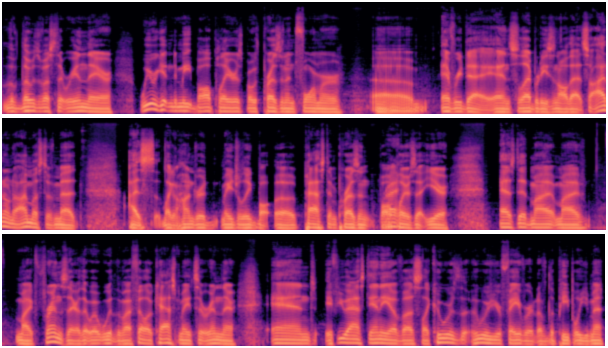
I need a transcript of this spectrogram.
those of us that were in there, we were getting to meet ball players, both present and former uh, every day and celebrities and all that. So I don't know. I must have met as like a hundred major league ball, uh, past and present ball Right. players that year, as did my my my friends there that were with my fellow castmates that were in there. And if you asked any of us like who was the, who was your favorite of the people you met,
